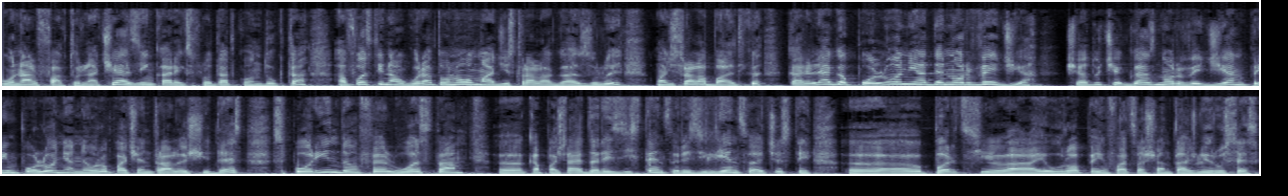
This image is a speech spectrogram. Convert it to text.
un alt factor. În aceea zi în care a explodat conducta, a fost inaugurată o nouă magistrală a gazului, magistrala Baltică, care leagă Polonia de Norvegia și aduce gaz norvegian prin Polonia în Europa Centrală și de Est, sporind în felul ăsta uh, capacitatea de rezistență, reziliență acestei uh, părți a Europei în fața șantajului rusesc.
